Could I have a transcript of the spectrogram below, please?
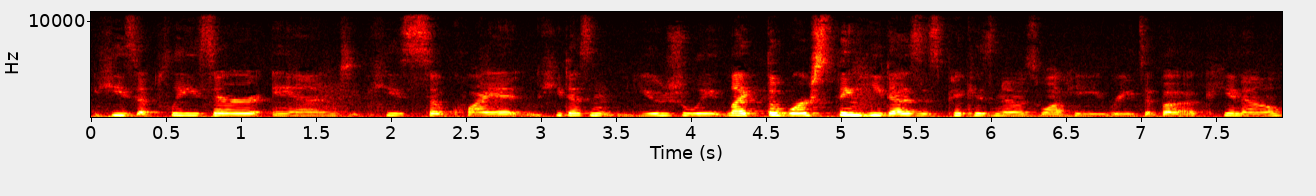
he's a pleaser and he's so quiet. He doesn't usually like the worst thing he does is pick his nose while he reads a book, you know?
